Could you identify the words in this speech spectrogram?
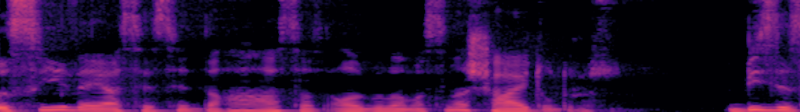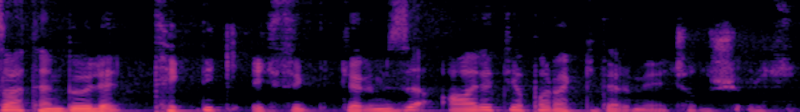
ısıyı veya sesi daha hassas algılamasına şahit oluruz. Biz de zaten böyle teknik eksikliklerimizi alet yaparak gidermeye çalışıyoruz.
